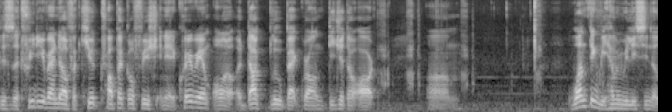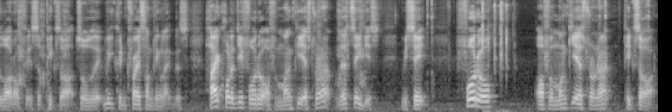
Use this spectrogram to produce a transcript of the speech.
This is a 3D render of a cute tropical fish in an aquarium or a dark blue background digital art. Um, one thing we haven't really seen a lot of is a pixel art. So we can try something like this. High quality photo of a monkey astronaut. Let's say this. We say photo of a monkey astronaut pixel art.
